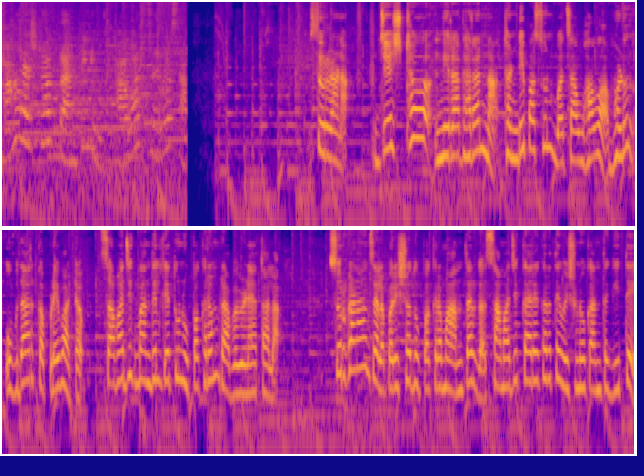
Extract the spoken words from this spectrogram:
क्रांती न्यूज आवाज सुरगाणा ज्येष्ठ निराधारांना थंडीपासून बचाव व्हावा म्हणून उबदार कपडे वाटप सामाजिक बांधिलकीतून उपक्रम राबविण्यात आला. सुरगाणा जलपरिषद उपक्रमाअंतर्गत सामाजिक कार्यकर्ते विष्णुकांत गीते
